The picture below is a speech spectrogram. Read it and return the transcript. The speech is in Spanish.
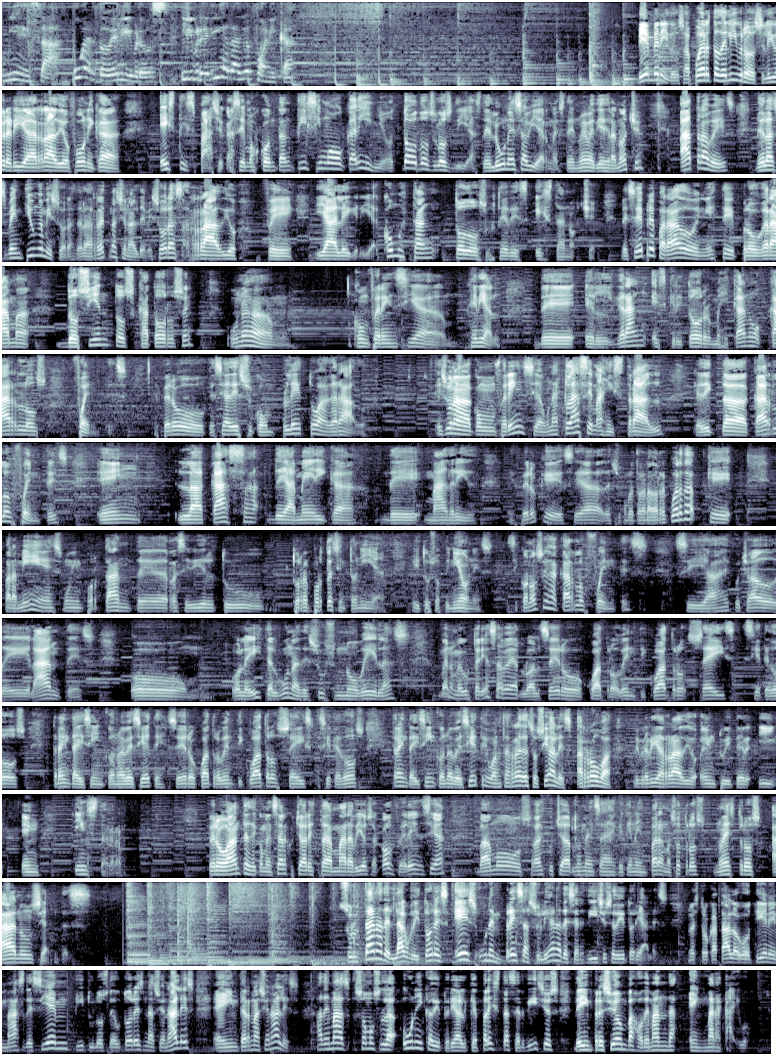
Comienza Puerto de Libros, Librería Radiofónica. Bienvenidos a Puerto de Libros, Librería Radiofónica. Este espacio que hacemos con tantísimo cariño todos los días, de lunes a viernes, de 9 a 10 de la noche, a través de las 21 emisoras de la Red Nacional de Emisoras Radio, Fe y Alegría. ¿Cómo están todos ustedes esta noche? Les he preparado en este programa 214 una mm, conferencia genial de el gran escritor mexicano Carlos Fuentes. Espero que sea de su completo agrado. Es una conferencia, una clase magistral que dicta Carlos Fuentes en la Casa de América de Madrid. Espero que sea de su completo agrado. Recuerda que para mí es muy importante recibir tu, tu reporte de sintonía y tus opiniones. Si conoces a Carlos Fuentes, si has escuchado de él antes o, o leíste alguna de sus novelas, bueno, me gustaría saberlo al 0424-672-3597, 0424-672-3597 o en nuestras redes sociales, arroba librería radio en Twitter y en Instagram. Pero antes de comenzar a escuchar esta maravillosa conferencia, vamos a escuchar los mensajes que tienen para nosotros nuestros anunciantes. Sultana del Lago Editores es una empresa zuliana de servicios editoriales. Nuestro catálogo tiene más de 100 títulos de autores nacionales e internacionales. Además, somos la única editorial que presta servicios de impresión bajo demanda en Maracaibo.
